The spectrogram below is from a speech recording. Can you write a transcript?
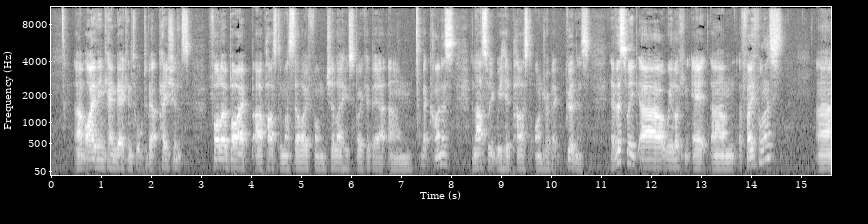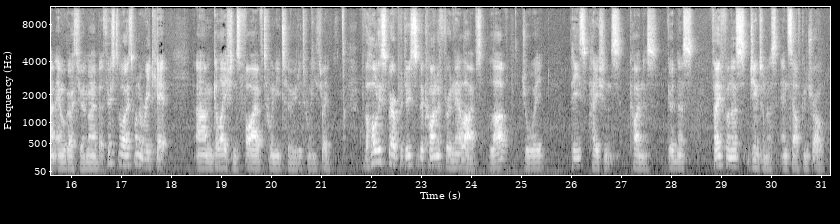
Um, I then came back and talked about patience followed by uh, Pastor Marcelo from Chile who spoke about, um, about kindness. And last week we had Pastor Andre about goodness. Now this week uh, we're looking at um, faithfulness um, and we'll go through in a moment. But first of all I just want to recap um, Galatians 5, 22 to 23. For the Holy Spirit produces the kind of fruit in our lives, love, joy, peace, patience, kindness, goodness, faithfulness, gentleness and self-control.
